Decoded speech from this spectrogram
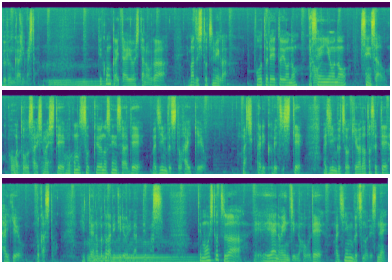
部分がありました。で今回対応したのがまず一つ目がポートレート用の、まあ、専用のセンサーを、まあ、搭載しまして、この測距用のセンサーで、まあ、人物と背景をまあ、しっかり区別して、まあ、人物を際立たせて背景をぼかすといったようなことができるようになっています。でもう一つは AI のエンジンの方で、まあ、人物のですね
